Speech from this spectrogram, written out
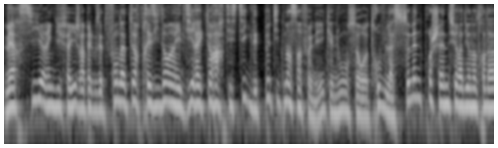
Merci Eric Dufay. Je rappelle que vous êtes fondateur, président et directeur artistique des Petites Mains Symphoniques. Et nous, on se retrouve la semaine prochaine sur Radio Notre-Dame.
